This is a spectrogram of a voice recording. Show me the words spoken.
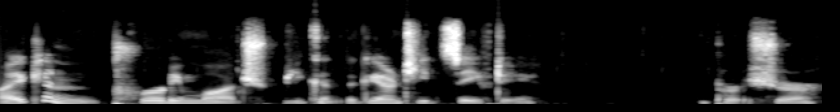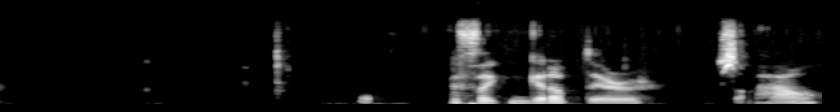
I can pretty much be the guaranteed safety. I'm pretty sure. If I can get up there somehow.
